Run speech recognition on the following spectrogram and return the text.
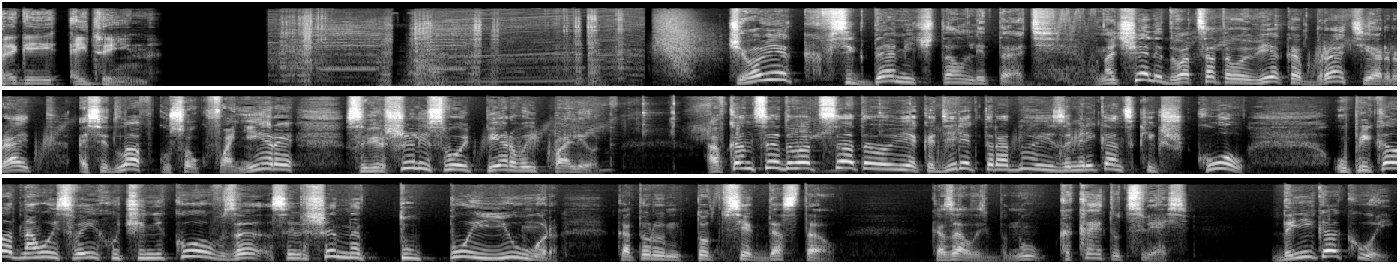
Peggy 18. Человек всегда мечтал летать. В начале 20 века братья Райт, оседлав кусок фанеры, совершили свой первый полет. А в конце 20 века директор одной из американских школ упрекал одного из своих учеников за совершенно тупой юмор, которым тот всех достал. Казалось бы, ну какая тут связь? Да никакой.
